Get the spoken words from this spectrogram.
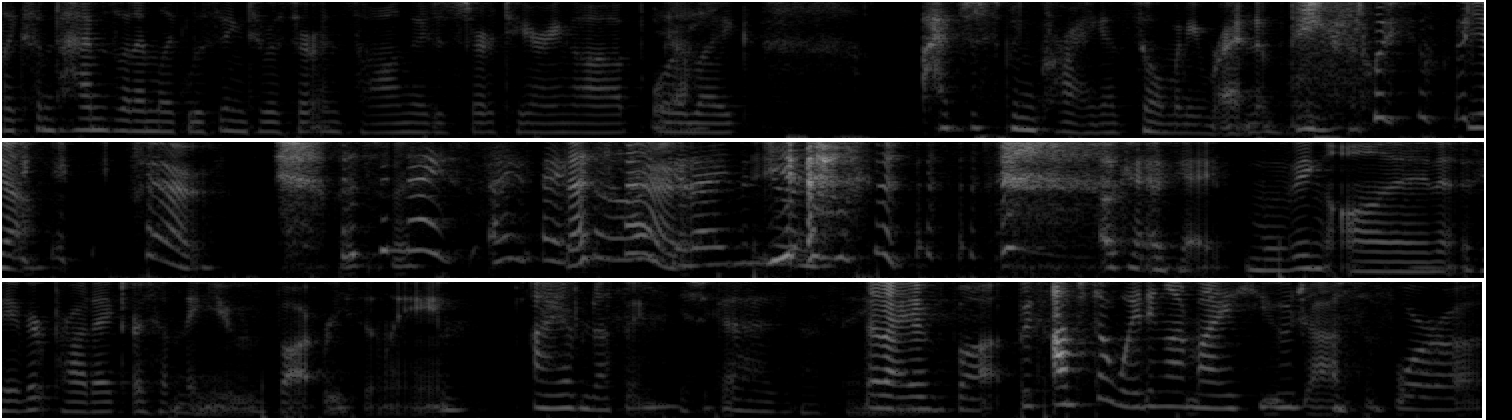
like sometimes when I'm like listening to a certain song, I just start tearing up, or Yeah. like I've just been crying at so many random things lately. Yeah. Fair. but it's That's been fair. nice. I, I That's like fair. it. I'm enjoying Yeah. Okay. okay, moving on. A favorite product or something you've bought recently? I have nothing Ishika has nothing. that I have bought. Bec- I'm still waiting on my huge ass Sephora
